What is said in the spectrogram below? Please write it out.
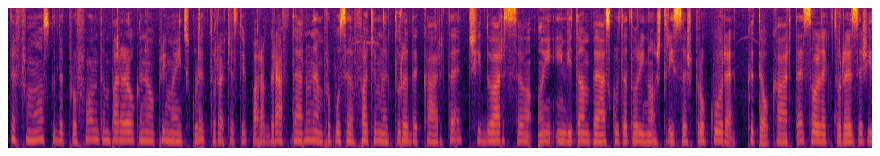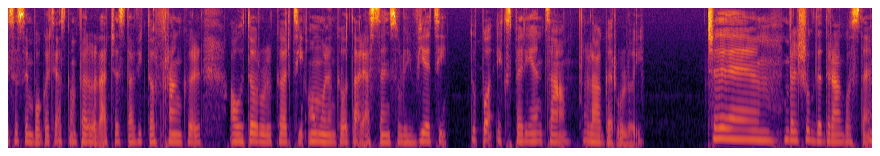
Cât de frumos, cât de profund. Îmi pare rău că ne oprim aici cu lectura acestui paragraf, dar nu ne-am propus să facem lectură de carte, ci doar să îi invităm pe ascultătorii noștri să-și procure câte o carte, să o lectureze și să se îmbogățească în felul acesta Victor Frankl, autorul cărții Omul în căutarea sensului vieții, după experiența lagărului. Ce belșug de dragoste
